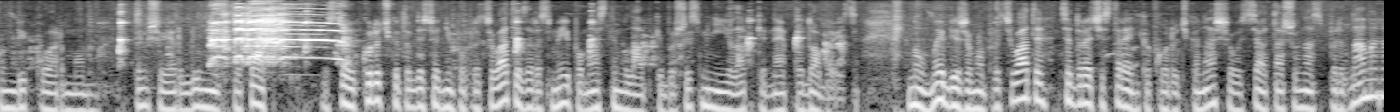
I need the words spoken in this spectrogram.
комбікормом. Тим, що я роблю в місті. Так, ось цією курочкою треба сьогодні попрацювати. Зараз ми її помастимо лапки, бо щось мені її лапки не подобаються. Ну, ми біжимо працювати. Це, до речі, старенька курочка наша. Ось ця та, що в нас перед нами.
